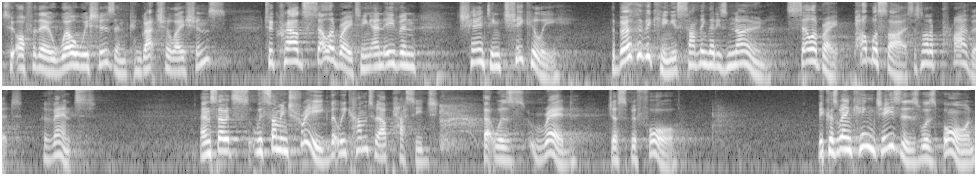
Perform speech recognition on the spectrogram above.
to offer their well wishes and congratulations, to crowds celebrating and even chanting cheekily. The birth of a king is something that is known, celebrate, publicized. It's not a private event. And so it's with some intrigue that we come to our passage that was read just before. Because when King Jesus was born,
